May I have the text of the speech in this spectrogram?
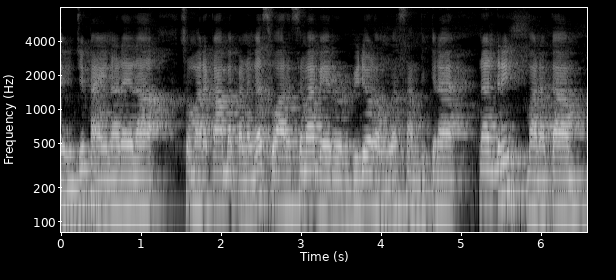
தெரிஞ்சு பயனடையலாம். ஸோ மறக்காமல் பண்ணுங்கள் சுவாரஸ்யமாக வேறொரு வீடியோவில் உங்களை சந்திக்கிறேன். நன்றி. வணக்கம்.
